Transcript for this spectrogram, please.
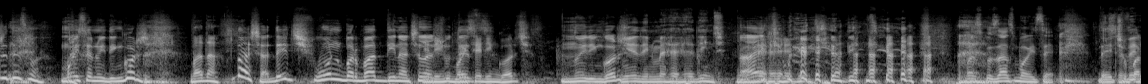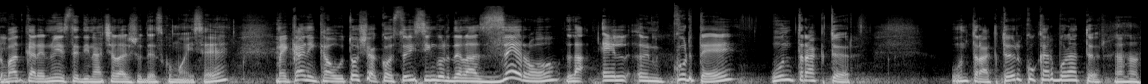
râdeți, mă? Moise nu-i din Gorj? Ba da. Da, așa. Deci, un bărbat din același E din, județ... Moise e din Gorj? Nu-i din Gorj? E din Mehehedinți. Ai, Mă scuzați, Moise. Deci Se un veni. bărbat care nu este din același județ cu Moise, mecanic auto și a construit singur de la 0 la L în curte un tractor. Un tractor cu carburator. Aha,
